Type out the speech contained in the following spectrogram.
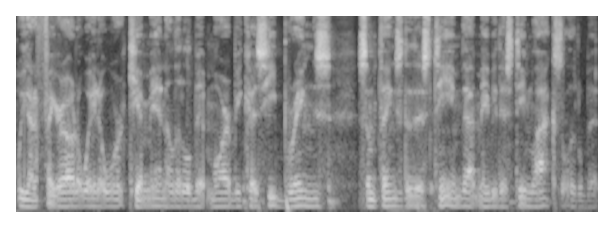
we got to figure out a way to work him in a little bit more because he brings some things to this team that maybe this team lacks a little bit.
